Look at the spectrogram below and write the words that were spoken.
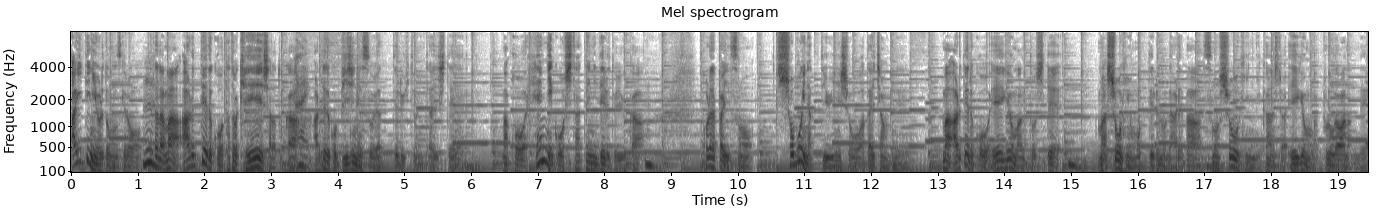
相手によると思うんですけど、うん。ただまあある程度こう例えば経営者だとか、はい。ある程度こうビジネスをやってる人に対して、まあこう変にこう下手に出るというか、ん。これはやっぱりそのしょぼいなっていう印象を与えちゃうんで、まあある程度こう営業マンとして、うん。まあ商品を持っているのであれば、その商品に関しては営業マンがプロ側なんで、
